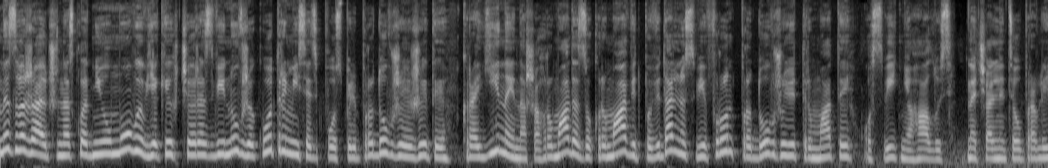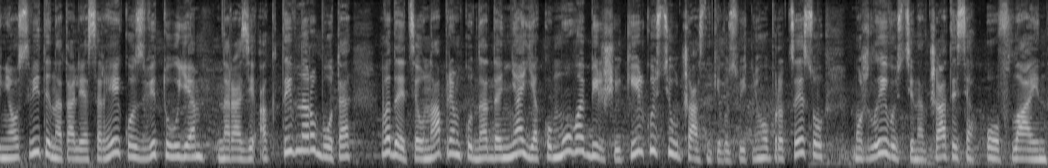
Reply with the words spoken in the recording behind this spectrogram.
Незважаючи на складні умови, в яких через війну вже котрий місяць поспіль продовжує жити країна і наша громада, зокрема, відповідально свій фронт продовжують тримати освітня галузь. Начальниця управління освіти Наталія Сергейко звітує. Наразі активна робота ведеться у напрямку надання якомога більшій кількості учасників освітнього процесу можливості навчатися офлайн.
